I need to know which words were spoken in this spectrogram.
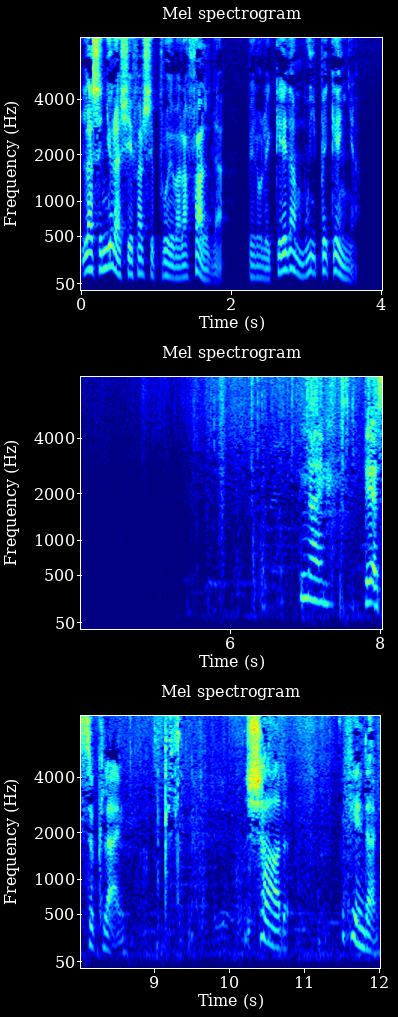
La señora Sheffard se prueba la falda, pero le queda muy pequeña. Nein, der ist zu klein. Schade. Vielen Dank.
